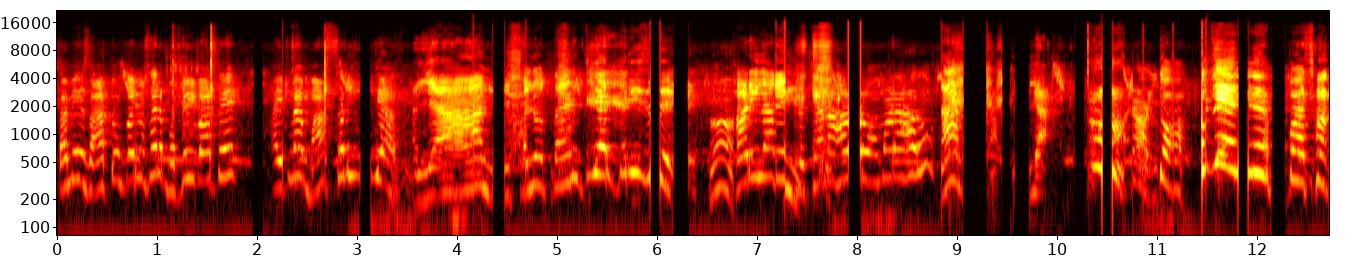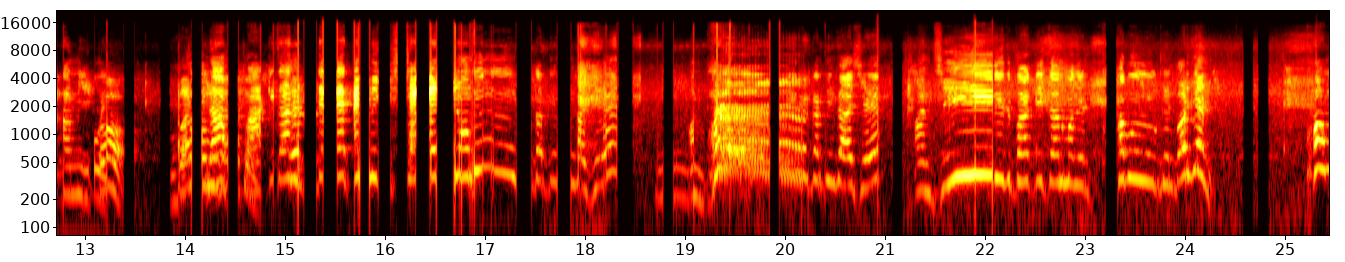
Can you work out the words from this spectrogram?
તમે જાતું કર્યું છે ને બધી વાતે? એટલા માસ સડી ગયા અલ્યા નિશાનો ત્રણ ક્લિયર કરી છે. ખાડી લાગે ક્યાંના હારો? અમારા અલ્યા. તો ઉજેને પાછા તમે કો બરના ના, પાકિસ્તાન તે સાઈનો કરતી જાય ભર્ર કરતી જાય છે. અને જીત પાકિસ્તાનમાં ઠબુક જઈને ભરજે ને. ફમ.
